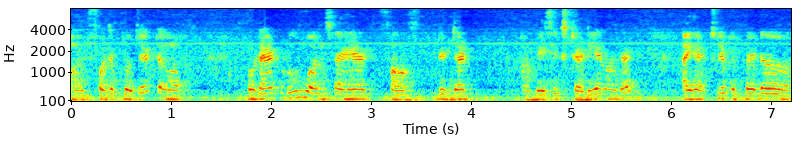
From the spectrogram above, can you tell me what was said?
uh, for the project, uh, what I had to do once I had found, did that basic study and all that, I actually prepared a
